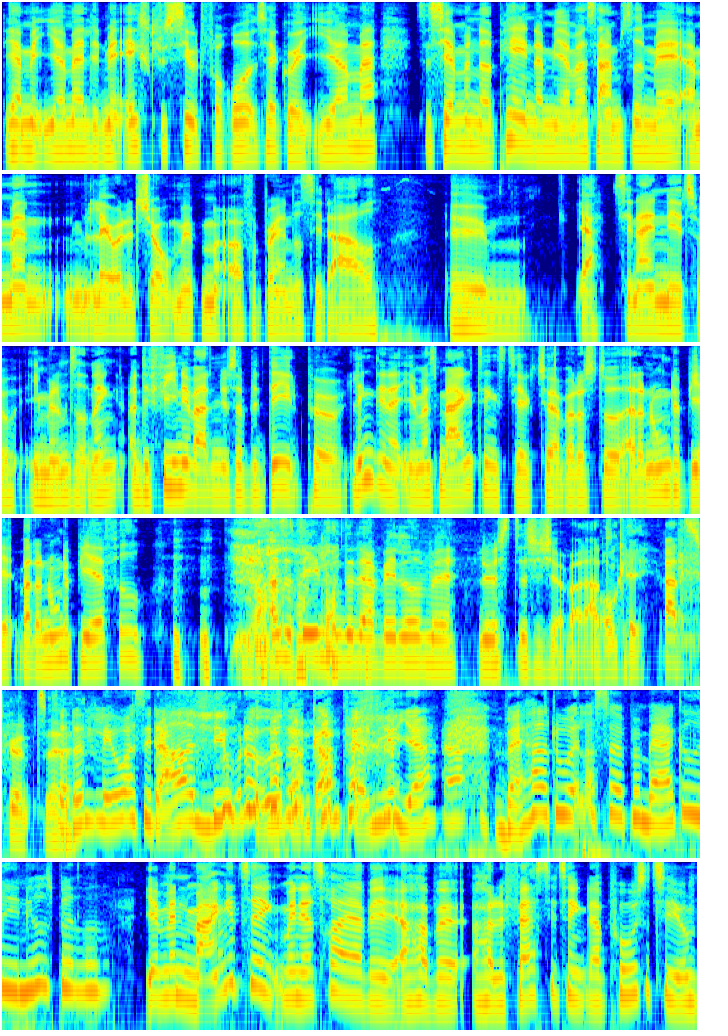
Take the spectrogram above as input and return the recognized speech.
det her med Irma er lidt mere eksklusivt for råd til at gå i Irma. Så siger man noget pænt om Irma, samtidig med, at man laver lidt sjov med dem og får brandet sit eget. Øhm, ja, sin egen netto i mellemtiden. Ikke? Og det fine var, at den jo så blev delt på LinkedIn af Irmas marketingdirektør, hvor der stod, er der nogen, der bliver, var der nogen, der bjeffede? og så delte det der billede med lyst. Det synes jeg var ret, Okay. ret skønt. Så den lever sit eget liv derude, den kampagne, ja. Hvad havde du ellers øh, bemærket i nyhedsbilledet? Jamen mange ting, men jeg tror, jeg vil hoppe, holde fast i ting, der er positive.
